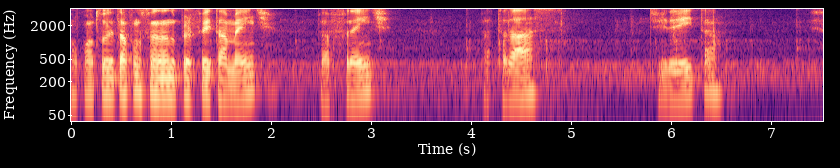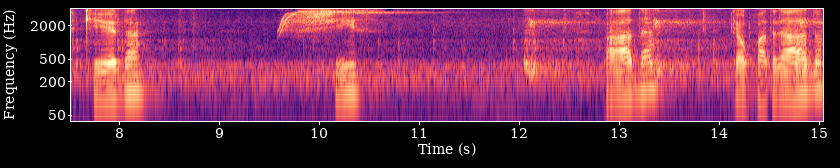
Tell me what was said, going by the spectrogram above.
O controle está funcionando perfeitamente. Para frente, para trás, direita, esquerda, X, espada, que é o quadrado,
